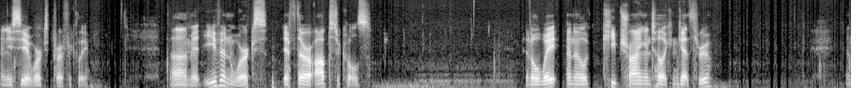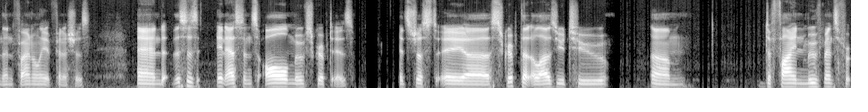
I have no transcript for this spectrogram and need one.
And you see it works perfectly. Um, it even works if there are obstacles. It'll wait and it'll keep trying until it can get through. And then finally it finishes. And this is, in essence, all MoveScript is. It's just a uh, script that allows you to um, define movements for,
